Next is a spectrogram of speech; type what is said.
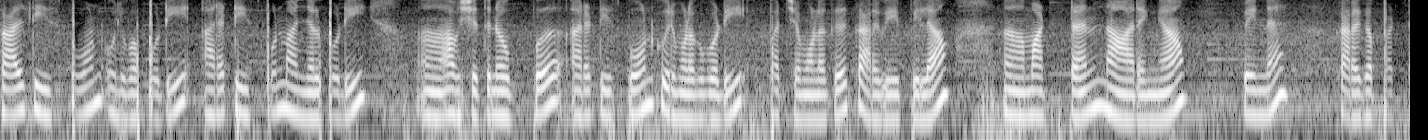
കാൽ ടീസ്പൂൺ ഉലുവപ്പൊടി അര ടീസ്പൂൺ മഞ്ഞൾപ്പൊടി ആവശ്യത്തിന് ഉപ്പ് അര ടീസ്പൂൺ കുരുമുളക് പൊടി പച്ചമുളക് കറിവേപ്പില മട്ടൻ നാരങ്ങ പിന്നെ കറുകപ്പട്ട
